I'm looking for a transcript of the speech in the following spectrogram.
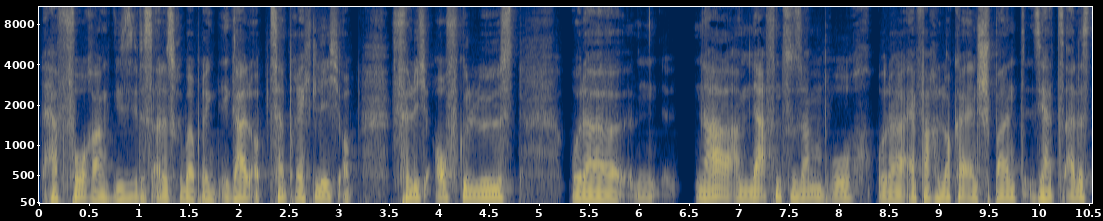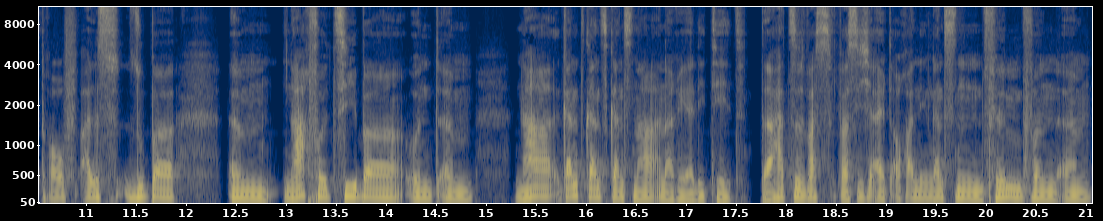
hervorragend, wie sie das alles rüberbringt. Egal ob zerbrechlich, ob völlig aufgelöst oder äh, nahe am Nervenzusammenbruch oder einfach locker entspannt. Sie hat alles drauf, alles super ähm, nachvollziehbar und ähm, nah, ganz, ganz, ganz nah an der Realität. Da hat sie was, was ich halt auch an den ganzen Filmen von, ähm,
